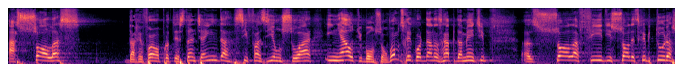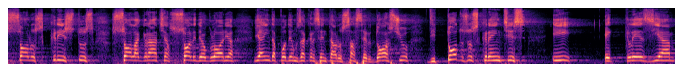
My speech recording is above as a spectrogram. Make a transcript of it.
As solas da reforma protestante ainda se faziam soar em alto e bom som. Vamos recordá-las rapidamente. Sola fide, sola escritura, solos Christus, sola gratia, sola deu glória, e ainda podemos acrescentar o sacerdócio de todos os crentes e Eclésia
